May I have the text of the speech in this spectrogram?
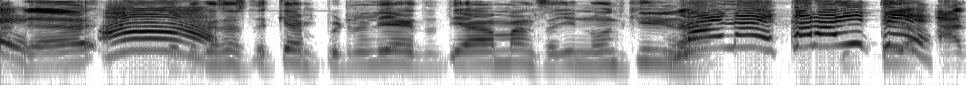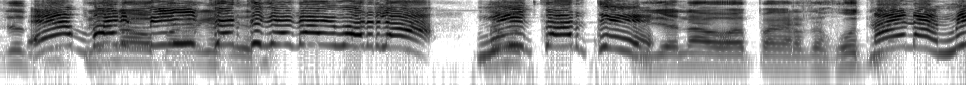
चालवतोय अगं, हा. त्याचं कसं असतं कॅम्प्युटरला एकदा त्या माणसाची नोंद केली ना नाही नाही करा इथे. तुला- आता तू- ए, तुला बरं, नाव मी पगार विचारते घेतलं. त्या ड्रायव्हरला. मी मग- विचारते तुझ्या नावावर पगाराचा होत नाही. नाही नाही मी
